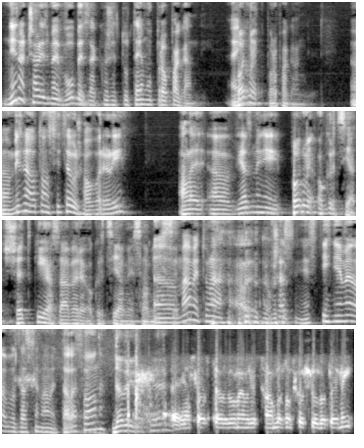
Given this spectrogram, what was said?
nenačali sme vôbec akože tú tému propagandy. Hej. Poďme k propagande. E, my sme o tom síce už hovorili, ale uh, viac menej... Poďme ogrciať všetkých a závere ogrciame sami uh, Máme tu na... Ale už asi nestihneme, lebo zase máme telefón. Dobrý večer. Ja sa ospravedlňujem, že som možno skočil do témy.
